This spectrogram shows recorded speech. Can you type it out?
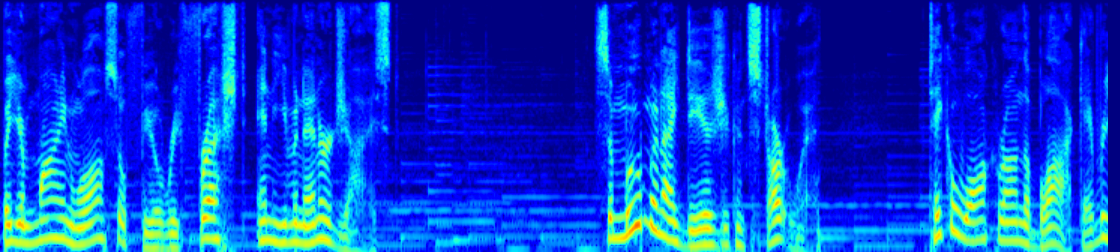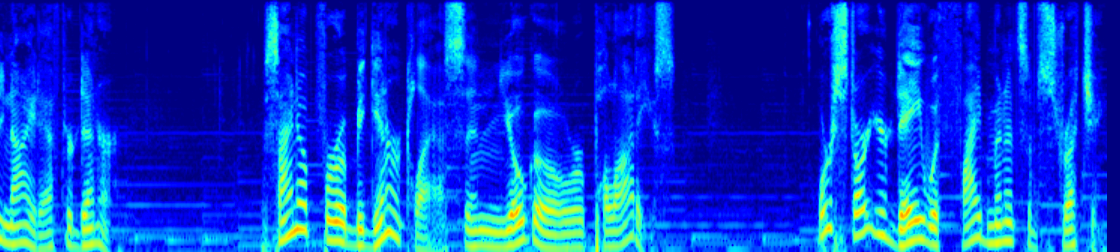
but your mind will also feel refreshed and even energized. Some movement ideas you can start with. Take a walk around the block every night after dinner. Sign up for a beginner class in yoga or Pilates. Or start your day with five minutes of stretching.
